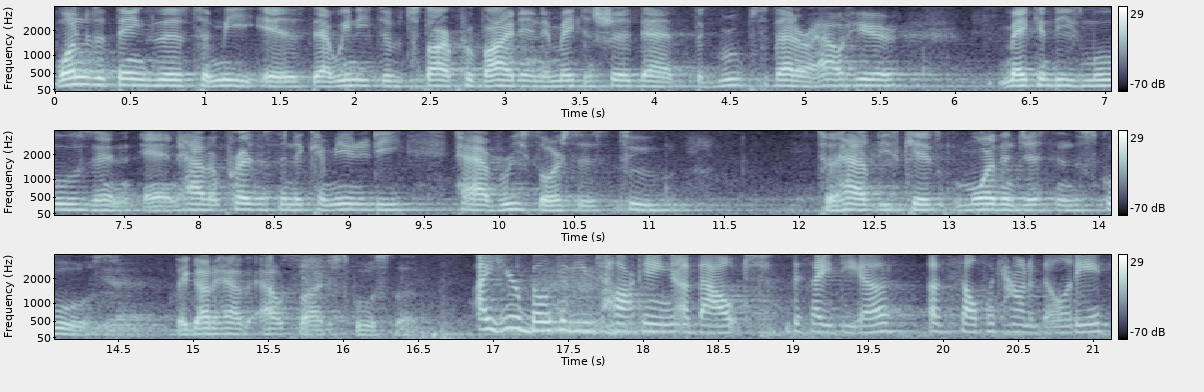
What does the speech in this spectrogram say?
one of the things is to me is that we need to start providing and making sure that the groups that are out here making these moves and, and having presence in the community have resources to to have these kids more than just in the schools. They got to have outside of school stuff. I hear both of you talking about this idea of self accountability,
